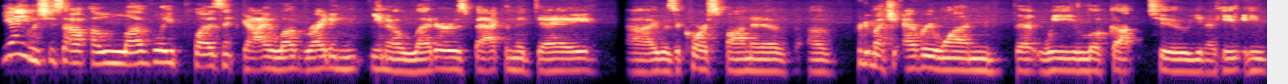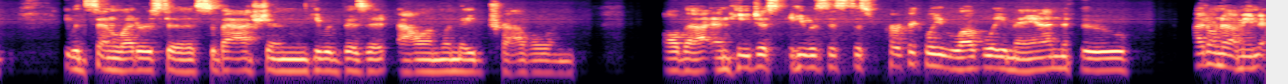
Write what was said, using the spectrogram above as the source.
yeah, he was just a, a, lovely, pleasant guy. Loved writing, you know, letters back in the day. Uh, he was a correspondent of, of pretty much everyone that we look up to. You know, he he he would send letters to Sebastian. He would visit Alan when they'd travel and all that. And he just he was just this perfectly lovely man who I don't know. I mean,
